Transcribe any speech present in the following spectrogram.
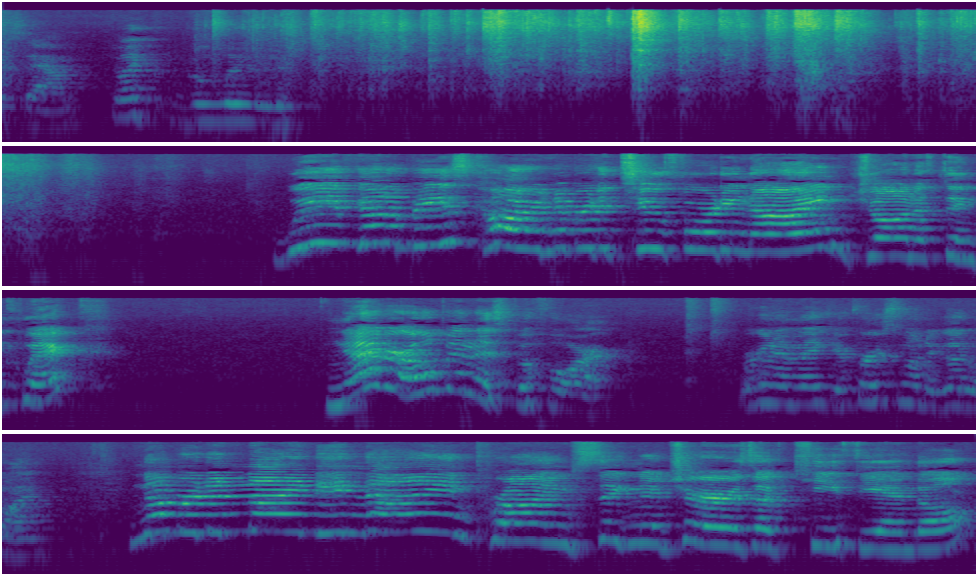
Those down. Like glued. We've got a base card, number to 249, Jonathan Quick. Never opened this before. We're going to make your first one a good one. Number to 99, Prime Signatures of Keith Yandle.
